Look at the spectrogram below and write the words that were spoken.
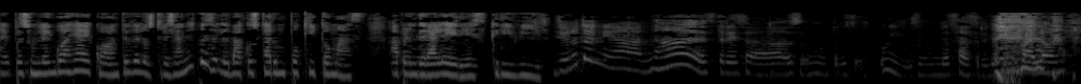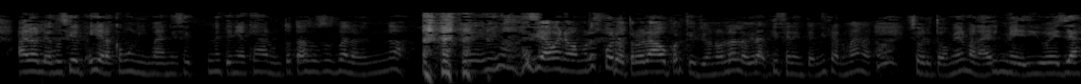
eh, pues un lenguaje adecuado antes de los tres años, pues les va a costar un poquito más aprender a leer y escribir. Destrezas, uy, un desastre. Yo un balón a lo lejos y, era como un imán, ese, me tenía que dar un totazo sus balones. No. Eh, mi mamá decía, bueno, vámonos por otro lado porque yo no lo logra, diferente a mis hermanas. Sobre todo mi hermana del medio, ella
